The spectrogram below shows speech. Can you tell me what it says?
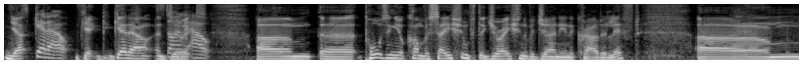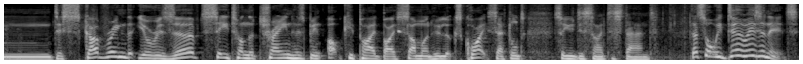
Yeah. Just get out. Get get out and Style do it it. out. Um, uh, pausing your conversation for the duration of a journey in a crowded lift. Um, discovering that your reserved seat on the train has been occupied by someone who looks quite settled, so you decide to stand. That's what we do, isn't it?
